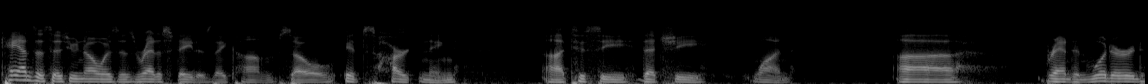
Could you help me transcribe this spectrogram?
Kansas, as you know, is as red a state as they come, so it's heartening uh, to see that she won. Uh, Brandon Woodard,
